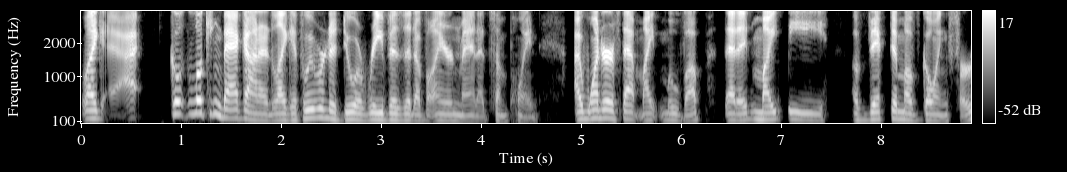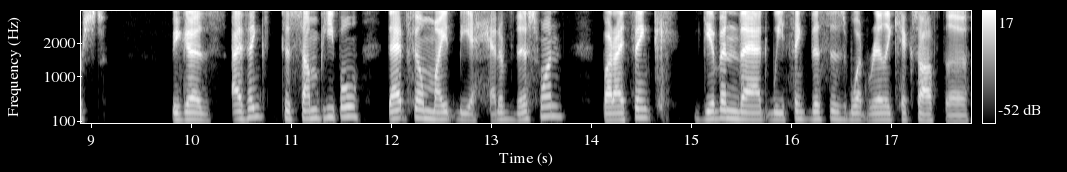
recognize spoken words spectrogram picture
Like, I, go, looking back on it, like if we were to do a revisit of Iron Man at some point, I wonder if that might move up, that it might be a victim of going first. Because I think to some people, that film might be ahead of this one. But I think, given that we think this is what really kicks off the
